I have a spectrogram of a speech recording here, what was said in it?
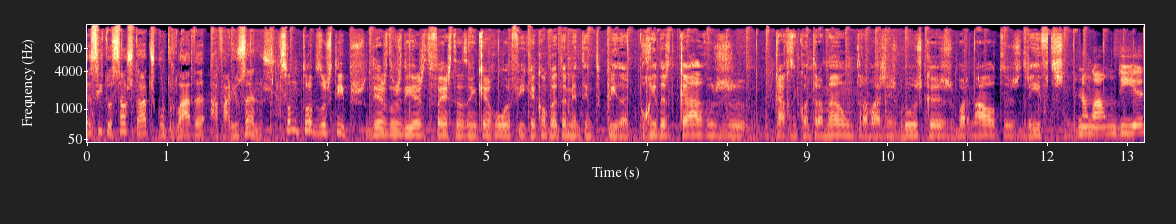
A situação está descontrolada há vários anos. São de todos os tipos, desde os dias de festas em que a rua fica completamente entupida, corridas de carros, carros em contramão, travagens bruscas, burnouts, drifts. Não há um dia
